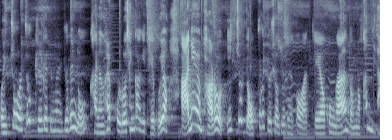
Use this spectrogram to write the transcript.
어, 이쪽으로 쭉 길게 두면 6인도 가능할 걸로 생각이 되고요. 아니면 바로 이쪽 옆으로 두셔도 될 것 같아요. 공간 넉넉합니다.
